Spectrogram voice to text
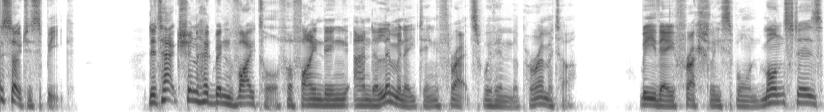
so to speak. Detection had been vital for finding and eliminating threats within the perimeter, be they freshly spawned monsters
